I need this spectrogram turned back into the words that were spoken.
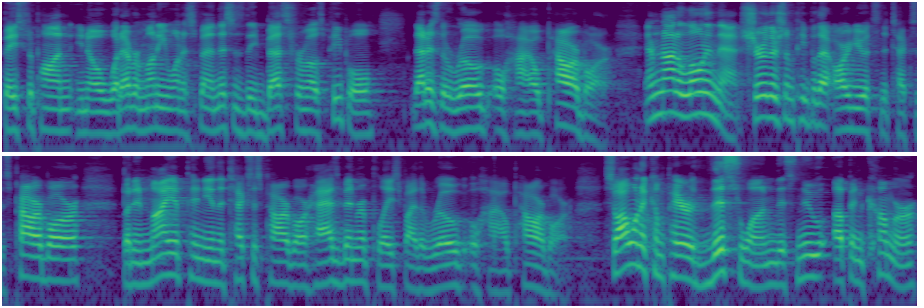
based upon, you know, whatever money you want to spend. This is the best for most people. That is the Rogue Ohio Power Bar. And I'm not alone in that. Sure, there's some people that argue it's the Texas Power Bar, but in my opinion, the Texas Power Bar has been replaced by the Rogue Ohio Power Bar. So I want to compare this one, this new up and comer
